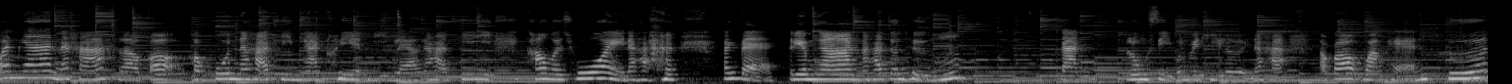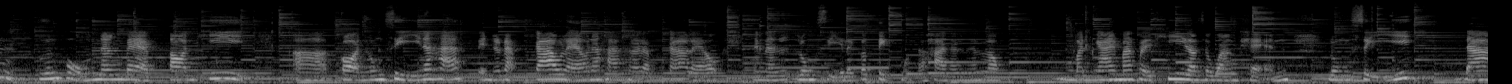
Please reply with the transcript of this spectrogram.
วันงานนะคะ เราก็ขอบคุณนะคะ ทีมงานเครียนอีกแล้วนะคะที่เข้ามาช่วยนะคะ ตั้งแต่เตรียมงานนะคะจนถึง การลงสีบนเวทีเลยนะคะ แล้วก็วางแผนพื้นพื้นผมนางแบบตอนที่ก่อนลงสีนะคะ เป็นระดับ 9 แล้วนะคะ ระดับ 9 แล้ว ดังนั้นลงสีอะไรก็ติดหมดนะคะดังนั้นเรา มันง่ายมากเลยที่เราจะวางแผนลงสีได้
